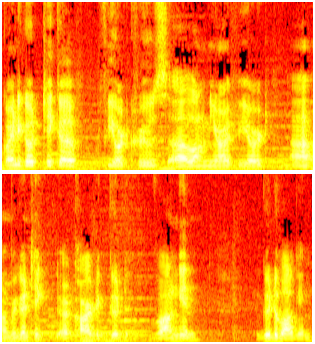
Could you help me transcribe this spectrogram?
going to go take a fjord cruise uh, along Njø Fjord. Um, we're going to take a car to Gudvangen, Gudvangen,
